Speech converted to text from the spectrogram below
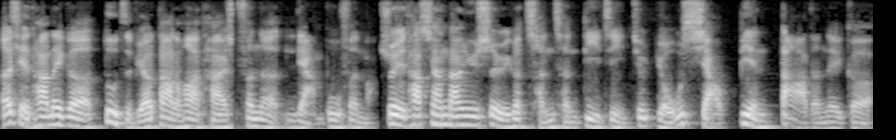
而且它那个肚子比较大的话，它还分了两部分嘛，所以它相当于是有一个层层递进，就由小变大的那个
